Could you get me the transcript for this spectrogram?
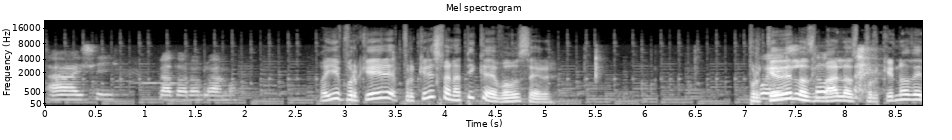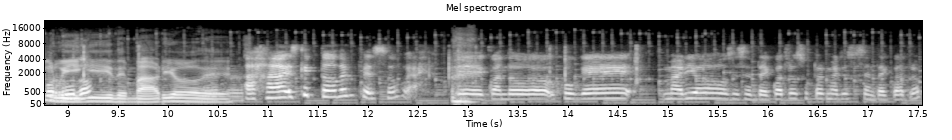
Ay, sí, lo adoro, lo amo. Oye, ¿por qué, ¿por qué eres fanática de Bowser? ¿Por qué de pues los malos? ¿Por qué no de Luigi, de Mario, de...? Ajá, es que todo empezó eh, cuando jugué Mario 64, Super Mario 64.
